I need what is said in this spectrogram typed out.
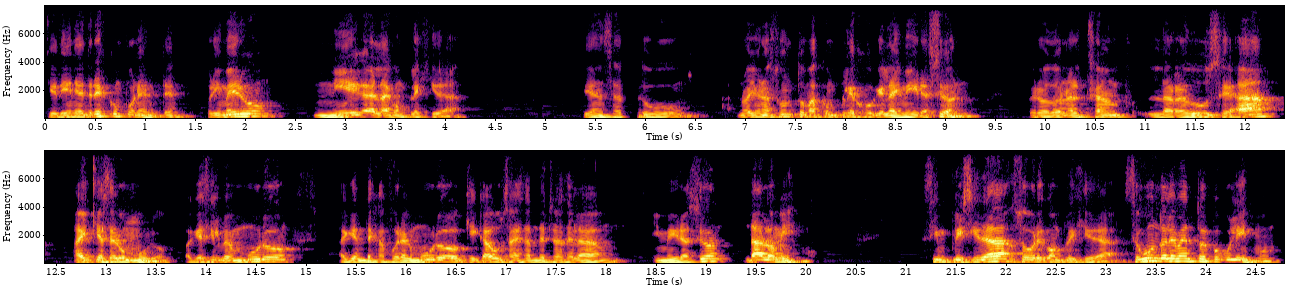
que tiene tres componentes. Primero, niega la complejidad. Piensa tú, no hay un asunto más complejo que la inmigración pero Donald Trump la reduce a hay que hacer un muro. ¿Para qué sirve un muro? ¿A quién deja fuera el muro? ¿Qué causas están detrás de la inmigración? Da lo mismo. Simplicidad sobre complejidad. Segundo elemento del populismo.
